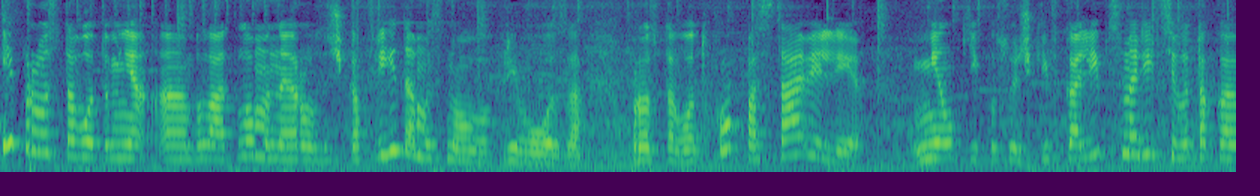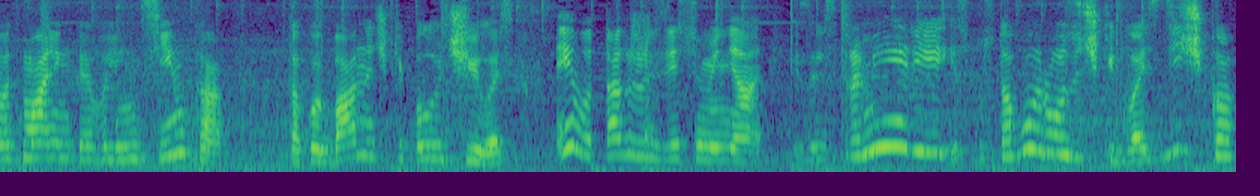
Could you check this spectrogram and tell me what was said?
И просто вот у меня а, была отломанная розочка Фрида, мы снова привоза. Просто вот хоп, поставили мелкие кусочки эвкалипт. Смотрите, вот такая вот маленькая валентинка в такой баночке получилась. И вот также здесь у меня из альстромерии, из кустовой розочки, гвоздичка.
